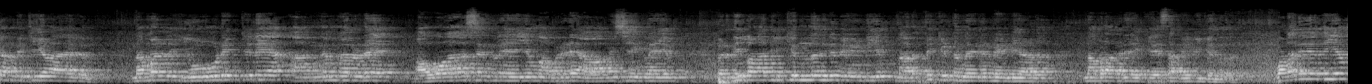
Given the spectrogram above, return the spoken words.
കമ്മിറ്റികളായാലും നമ്മൾ യൂണിറ്റിലെ അംഗങ്ങളുടെ അവകാശങ്ങളെയും അവരുടെ ആവശ്യങ്ങളെയും പ്രതിപാദിക്കുന്നതിന് വേണ്ടിയും നടത്തിക്കിട്ടുന്നതിനും വേണ്ടിയാണ് നമ്മൾ അവരെയൊക്കെ സമീപിക്കുന്നത്. വളരെയധികം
